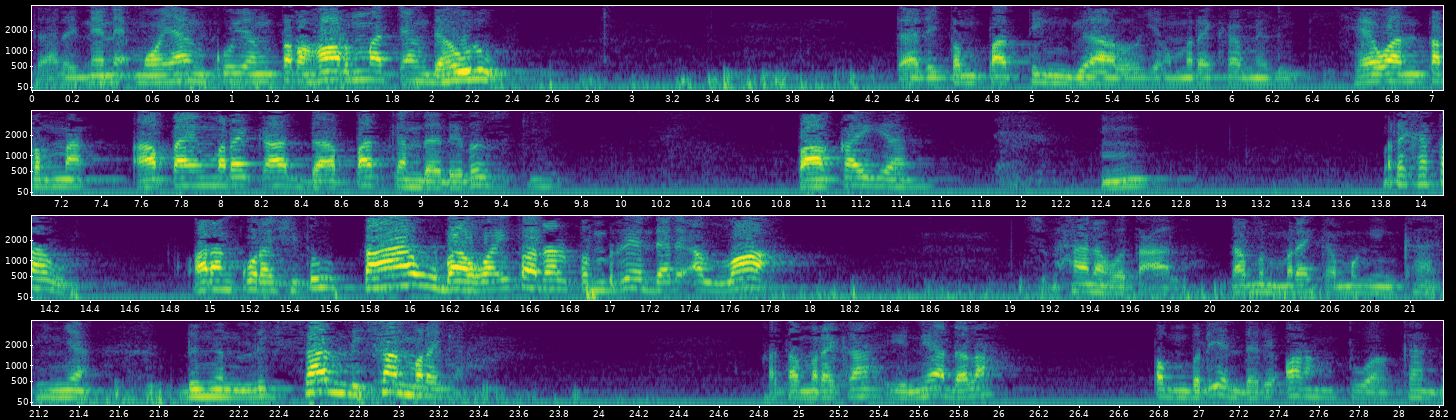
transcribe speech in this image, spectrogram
dari nenek moyangku yang terhormat yang dahulu dari tempat tinggal yang mereka miliki hewan ternak apa yang mereka dapatkan dari rezeki pakaian. Hmm? Mereka tahu. Orang Quraisy itu tahu bahwa itu adalah pemberian dari Allah Subhanahu wa taala. Namun mereka mengingkarinya dengan lisan-lisan mereka. Kata mereka, ini adalah pemberian dari orang tua kan.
